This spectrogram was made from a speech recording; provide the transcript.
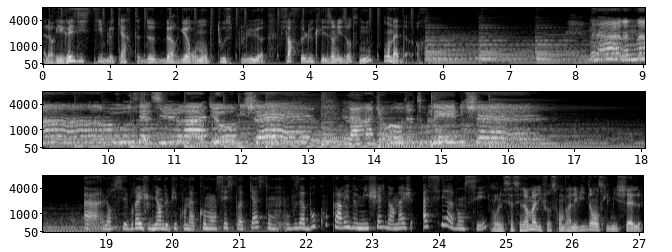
à leur irrésistible carte de burgers aux noms tous plus euh, farfelus que les uns les autres. Nous, on adore. Vous êtes sur Radio Michel, la radio de tous les Michel. Ah, alors c'est vrai, Julien, depuis qu'on a commencé ce podcast, on, on vous a beaucoup parlé de Michel d'un âge assez avancé. Oui, ça c'est normal, il faut se rendre à l'évidence. Les Michel,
